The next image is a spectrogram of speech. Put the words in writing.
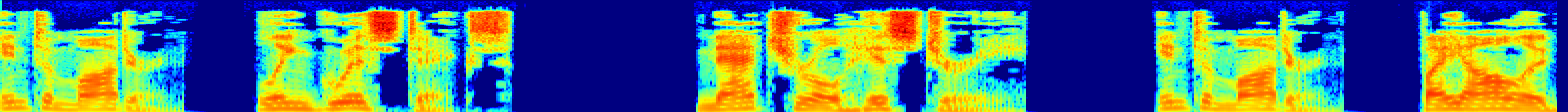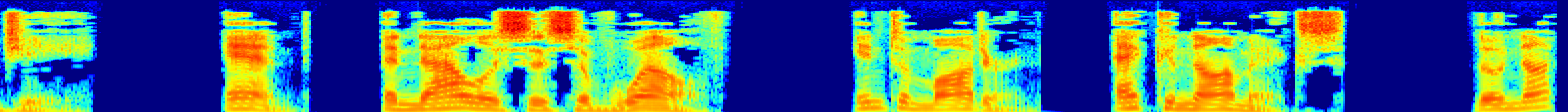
into modern linguistics, natural history, into modern biology, and analysis of wealth, into modern economics, though not,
